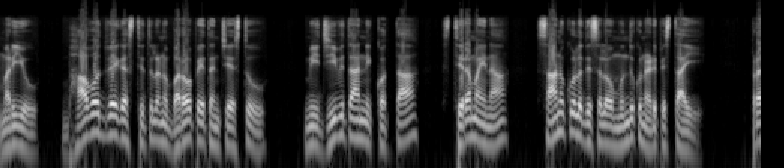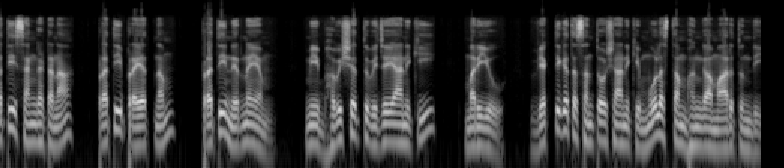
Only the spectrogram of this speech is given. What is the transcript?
మరియు భావోద్వేగ స్థితులను బలోపేతం చేస్తూ మీ జీవితాన్ని కొత్త స్థిరమైన సానుకూల దిశలో ముందుకు నడిపిస్తాయి. ప్రతి సంఘటన ప్రతి ప్రయత్నం ప్రతి నిర్ణయం మీ భవిష్యత్తు విజయానికి మరియు వ్యక్తిగత సంతోషానికి మూలస్తంభంగా మారుతుంది.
